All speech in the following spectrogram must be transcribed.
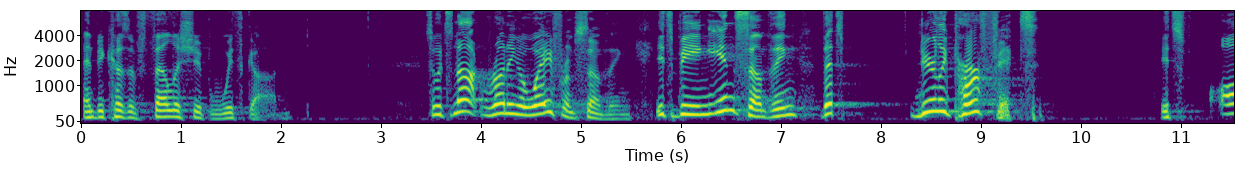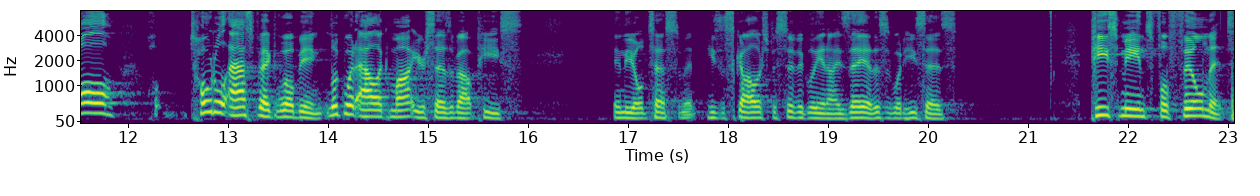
and because of fellowship with God. So it's not running away from something, it's being in something that's nearly perfect. It's all total aspect well being. Look what Alec Motyer says about peace in the Old Testament. He's a scholar specifically in Isaiah. This is what he says Peace means fulfillment.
